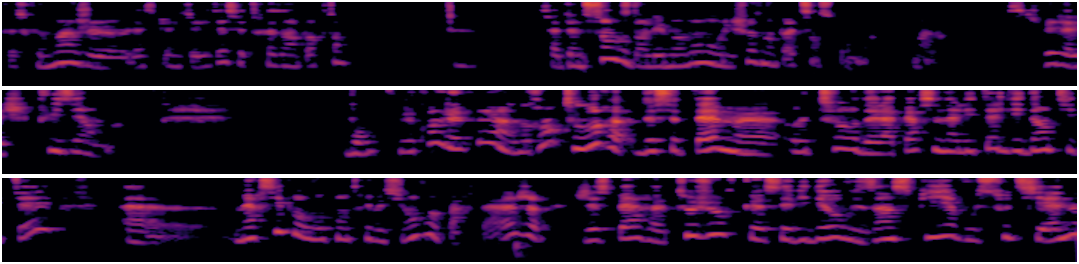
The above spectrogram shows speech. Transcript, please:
Parce que moi, je, la spiritualité, c'est très important. Ça donne sens dans les moments où les choses n'ont pas de sens pour moi. Voilà. Je vais aller puiser en moi. Bon, je crois que j'ai fait un grand tour de ce thème euh, autour de la personnalité, de l'identité. Merci pour vos contributions, vos partages. J'espère euh, toujours que ces vidéos vous inspirent, vous soutiennent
